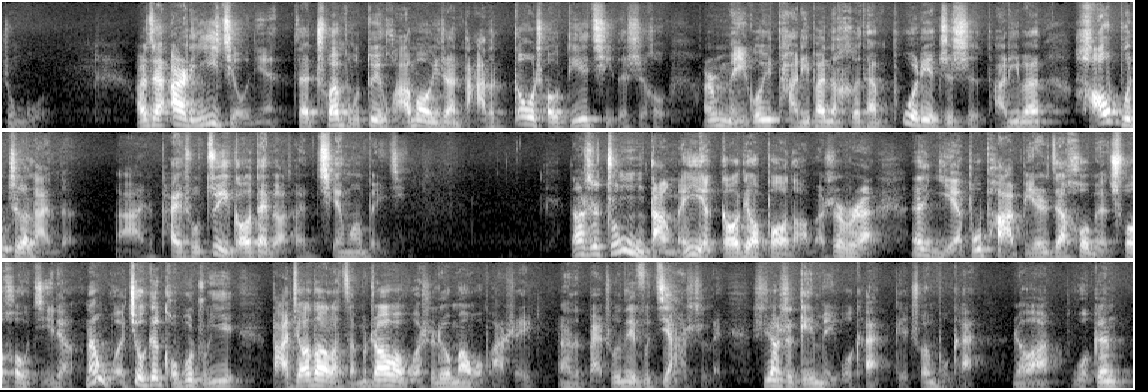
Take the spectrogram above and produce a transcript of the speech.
中国，而在2019年，在川普对华贸易战打得高潮迭起的时候，而美国与塔利班的和谈破裂之时，塔利班毫不遮拦的啊，派出最高代表团前往北京。当时中共党媒也高调报道嘛，是不是？呃，也不怕别人在后面戳后脊梁。那我就跟恐怖主义打交道了，怎么着吧？我是流氓，我怕谁？让他摆出那副架势来，实际上是给美国看，给川普看，知道吧？我跟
